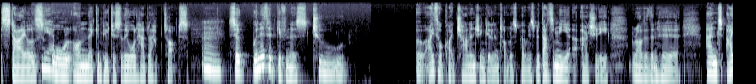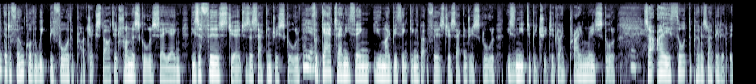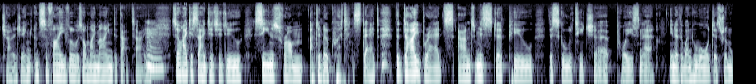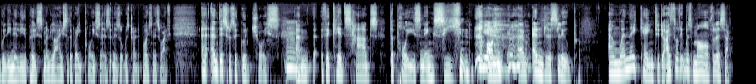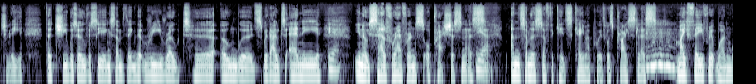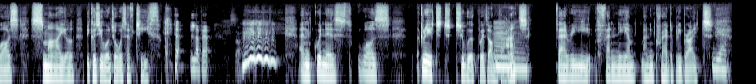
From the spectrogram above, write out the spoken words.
styles, Yeah. all on their computers. So they all had laptops. So Gwyneth had given us two oh, I thought quite challenging Dylan Thomas poems, but that's me uh, actually, rather than her. And I got a phone call the week before the project started from the school saying, These are first year, it is a secondary school. Yeah. Forget anything you might be thinking about first year secondary school. These need to be treated like primary school. So I thought the poems might be a little bit challenging, and survival was on my mind at that time. Mm. So I decided to do scenes from Under Milkwood instead. The Dai Breads and Mr. Pugh, the school teacher poisoner. You know, the one who orders from willy nilly the postman, lives of the great poisoners, and is always trying to poison his wife. Uh, and this was a good choice. Um, the, the kids had the poisoning scene on an endless loop. And when they came to do, I thought it was marvelous actually that she was overseeing something that rewrote her own words without any, Yeah. you know, self reverence or preciousness. Yeah. And some of the stuff the kids came up with was priceless. My favourite one was smile because you won't always have teeth. Love it. And Gwyneth was great t- to work with on Mm. that. Very funny and, and incredibly bright. Yeah.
